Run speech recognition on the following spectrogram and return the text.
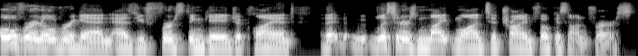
over and over again as you first engage a client that listeners might want to try and focus on first?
